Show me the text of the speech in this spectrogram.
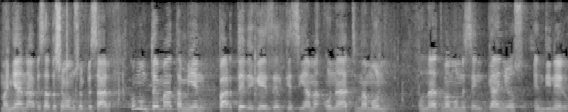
Mañana, Besat Hashem, vamos a empezar con un tema también parte de Gesel que se llama Onat Mamón. Onat Mamón es engaños en dinero,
